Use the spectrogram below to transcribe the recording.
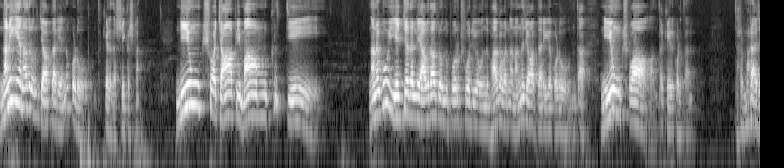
ನನಗೇನಾದರೂ ಒಂದು ಜವಾಬ್ದಾರಿಯನ್ನು ಕೊಡು ಅಂತ ಕೇಳಿದ ಶ್ರೀಕೃಷ್ಣ. ನಿಯುಂಕ್ಷ್ವ ಚಾಪಿ ಮಾಂ ಕೃತ್ಯೇ. ನನಗೂ ಈ ಯಜ್ಞದಲ್ಲಿ ಯಾವುದಾದ್ರೂ ಒಂದು ಪೋರ್ಟ್ಫೋಲಿಯೋ, ಒಂದು ಭಾಗವನ್ನು ನನ್ನ ಜವಾಬ್ದಾರಿಗೆ ಕೊಡು ಅಂತ ನಿಯುಂಕ್ಷ್ವ ಅಂತ ಕೇಳಿಕೊಳ್ತಾನೆ. ಧರ್ಮರಾಜ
